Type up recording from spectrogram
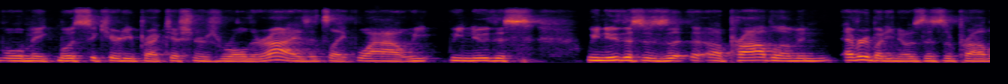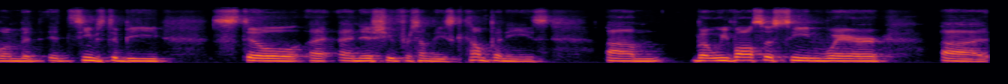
will make most security practitioners roll their eyes. It's like, wow, we we knew this, we knew this was a, a problem, and everybody knows this is a problem, but it seems to be still a, an issue for some of these companies. Um, but we've also seen where uh,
